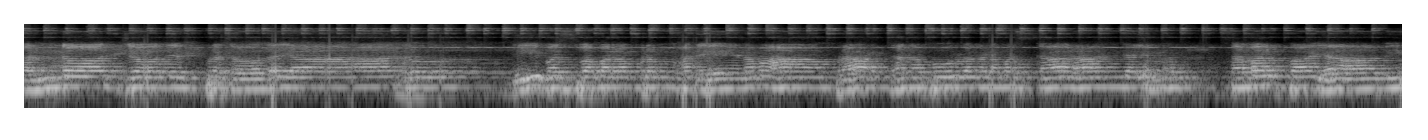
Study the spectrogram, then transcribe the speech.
तन्नो ज्योतिः प्रचोदयात् दीपस्वपरब्रह्मणे नमः प्रार्थनपूर्वकनमस्काराञ्जलिं समर्पयामि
